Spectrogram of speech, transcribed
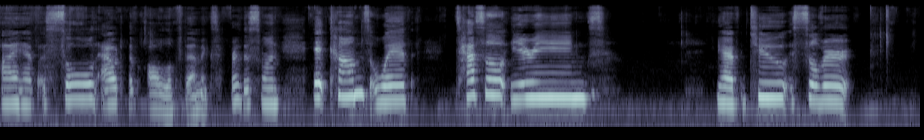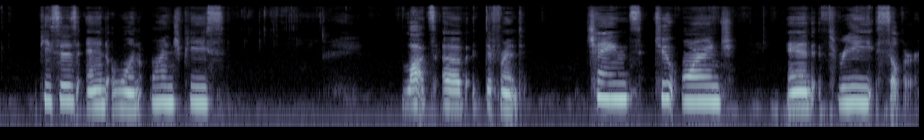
I have sold out of all of them except for this one. It comes with tassel earrings, You have two silver pieces and one orange piece. Lots of different chains, two orange and three silver.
